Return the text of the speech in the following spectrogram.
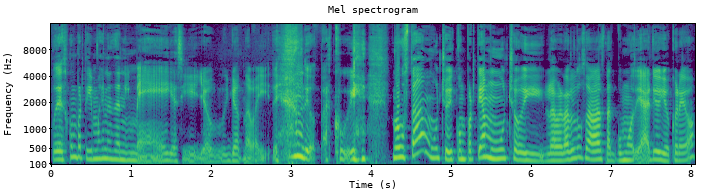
podías compartir imágenes de anime y así, yo, yo andaba ahí de, de otaku y me gustaba mucho y compartía mucho y la verdad lo usaba hasta como diario, yo creo.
